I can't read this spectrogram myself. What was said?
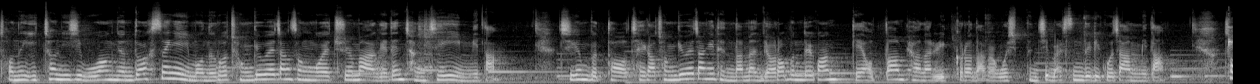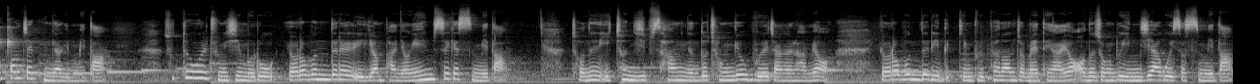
저는 2025학년도 학생회 임원으로 정교회장 선거에 출마하게 된 장채희입니다. 지금부터 제가 정교회장이 된다면 여러분들과 함께 어떠한 변화를 이끌어 나가고 싶은지 말씀드리고자 합니다. 첫 번째 공약입니다. 소통을 중심으로 여러분들의 의견 반영에 힘쓰겠습니다. 저는 2024학년도 정교 부회장을 하며 여러분들이 느낀 불편한 점에 대하여 어느 정도 인지하고 있었습니다.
